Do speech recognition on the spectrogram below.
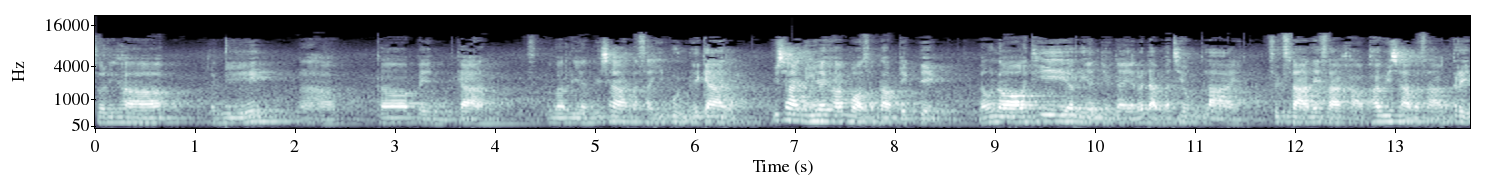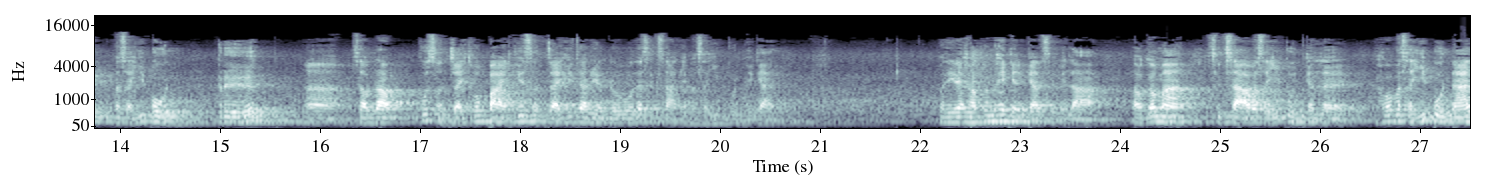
สวัสดีครับ วันนี้นะครับก็เป็นการมาเรียนวิชาภาษาญี่ปุ่นด้วยกัน วิชานี้นะครับเหมาะสำหรับเด็กๆ น้องๆที่เรียนอยู่ในระดับมัธยมปลาย ศึกษาในสาขาภาควิชาภาษาอังกฤษ ภาษาญี่ปุ่น หรืออสำหรับผู้สนใจทั่วไปที่สนใจที่จะเรียนรู้และศึกษาในภาษาญี่ปุ่นด้วยกัน วันนี้นะครับเพื่อไม่ให้เกินการเสียเวลา เราก็มาศึกษาภาษาญี่ปุ่นกันเลย เพราะภาษาญี่ปุ่นนั้น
